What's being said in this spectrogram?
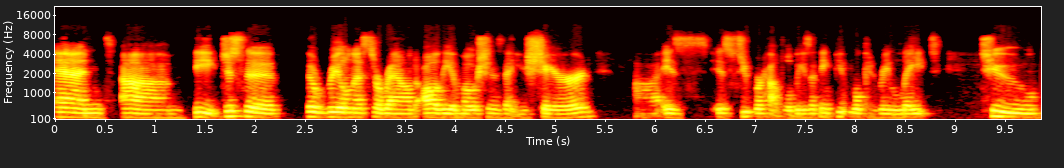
and um, the just the the realness around all the emotions that you shared uh, is is super helpful because I think people can relate to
